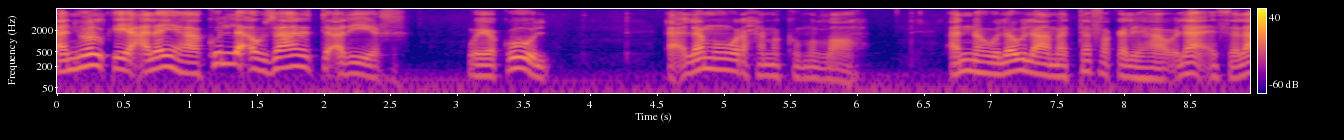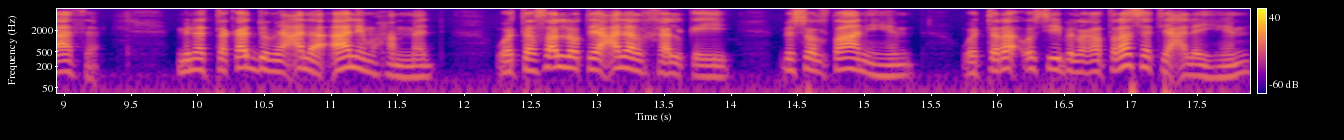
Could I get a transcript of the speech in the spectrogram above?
أن يلقي عليها كل أوزار التأريخ ويقول اعلموا رحمكم الله أنه لولا ما اتفق لهؤلاء الثلاثة من التقدم على آل محمد والتسلط على الخلق بسلطانهم والترأس بالغطرسة عليهم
